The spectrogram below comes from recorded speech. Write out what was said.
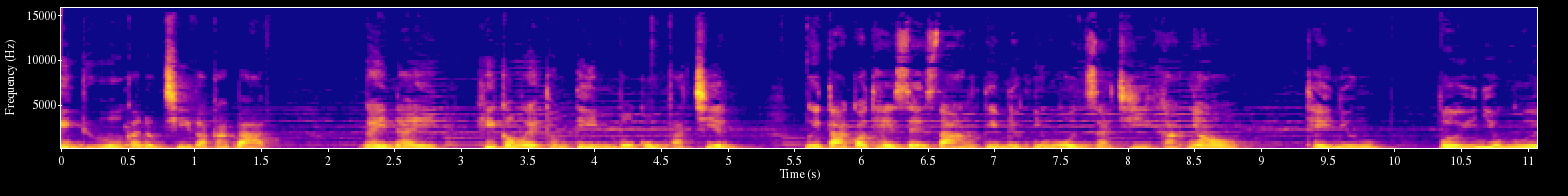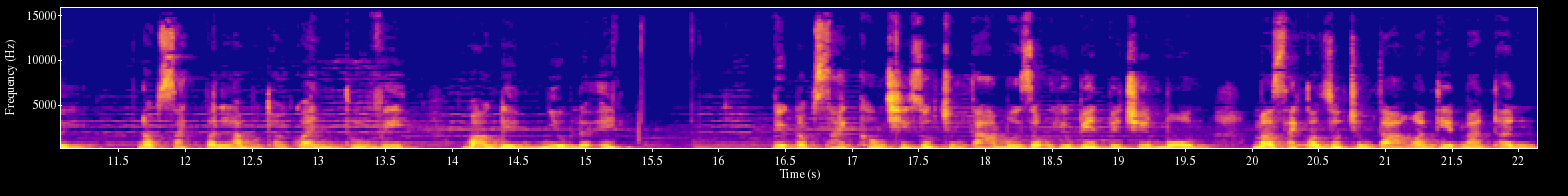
Kính thưa các đồng chí và các bạn, ngày nay khi công nghệ thông tin vô cùng phát triển, người ta có thể dễ dàng tìm được những nguồn giải trí khác nhau. Thế nhưng, với nhiều người, đọc sách vẫn là một thói quen thú vị, mang đến nhiều lợi ích. Việc đọc sách không chỉ giúp chúng ta mở rộng hiểu biết về chuyên môn, mà sách còn giúp chúng ta hoàn thiện bản thân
